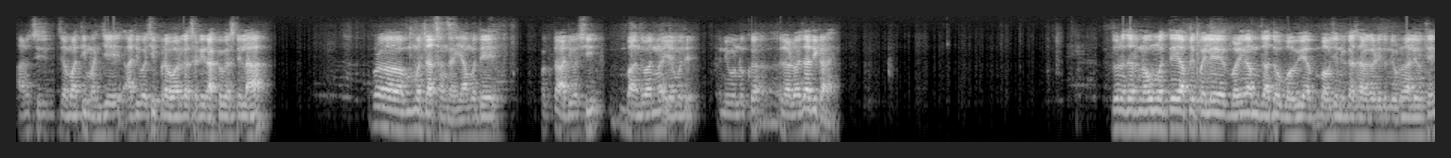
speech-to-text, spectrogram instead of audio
अनुसूचित जमाती म्हणजे आदिवासी प्रवर्गासाठी राखीव असलेला हा मतदारसंघ आहे. यामध्ये फक्त आदिवासी बांधवांना यामध्ये निवडणूक लढवायचा अधिकार आहे. दोन हजार नऊमध्ये आपले पहिले बळीराम जाधव भव्य बहुजन विकास आघाडीतून निवडून आले होते.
